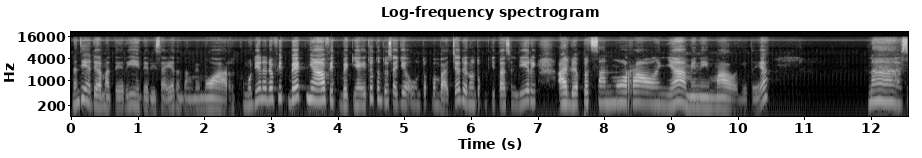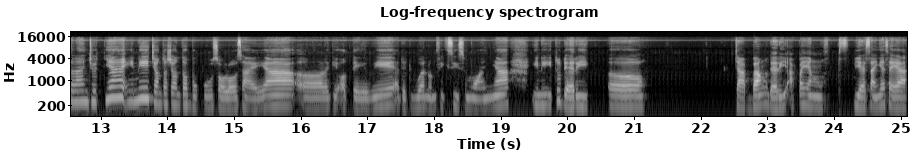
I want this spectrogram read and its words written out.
nanti ada materi dari saya tentang memoir. Kemudian ada feedbacknya. Feedbacknya itu tentu saja untuk membaca dan untuk kita sendiri. Ada pesan moralnya minimal gitu ya. Nah, selanjutnya ini contoh-contoh buku solo saya uh, lagi OTW, ada dua non fiksi semuanya. Ini itu dari uh, cabang dari apa yang biasanya saya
